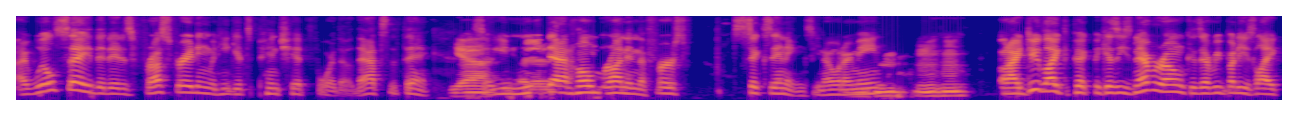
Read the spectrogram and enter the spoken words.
I will say that it is frustrating when he gets pinch hit for, though. That's the thing. Yeah. So you need that home run in the first six innings. You know what I mean? Mm-hmm. Mm-hmm. But I do like the pick because he's never owned because everybody's like,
